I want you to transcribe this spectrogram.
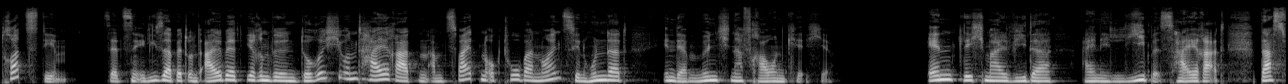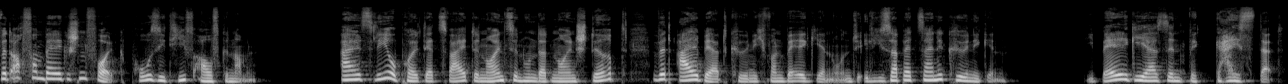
Trotzdem setzen Elisabeth und Albert ihren Willen durch und heiraten am 2. Oktober 1900 in der Münchner Frauenkirche. Endlich mal wieder eine Liebesheirat. Das wird auch vom belgischen Volk positiv aufgenommen. Als Leopold II. 1909 stirbt, wird Albert König von Belgien und Elisabeth seine Königin. Die Belgier sind begeistert.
